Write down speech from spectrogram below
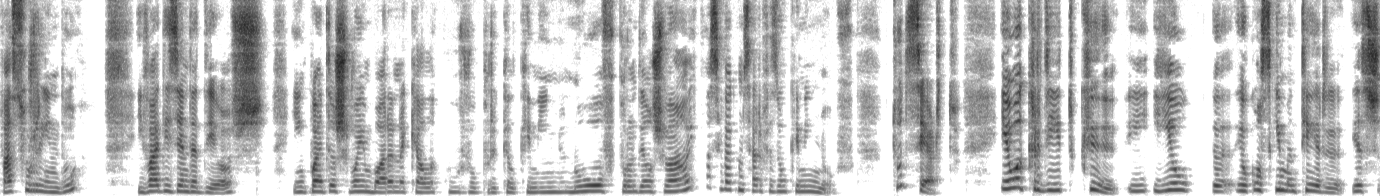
vá sorrindo, e vai dizendo adeus enquanto eles vão embora naquela curva por aquele caminho novo por onde eles vão e você vai começar a fazer um caminho novo. Tudo certo. Eu acredito que, e, e eu eh, eu consegui manter esses,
